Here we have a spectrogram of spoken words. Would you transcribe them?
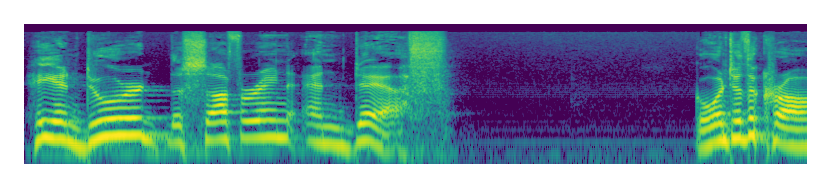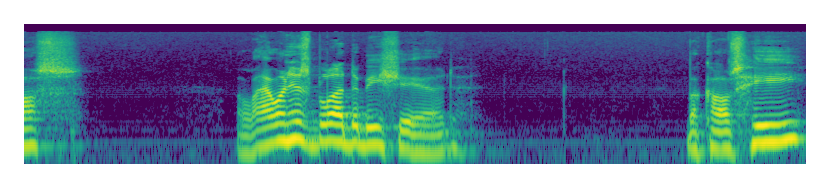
He endured the suffering and death going to the cross, allowing his blood to be shed, because he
